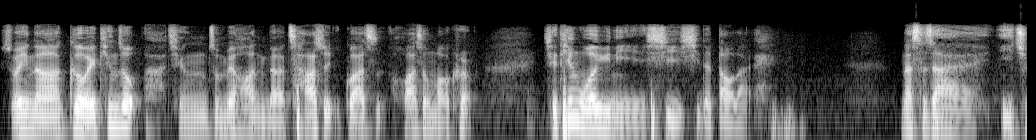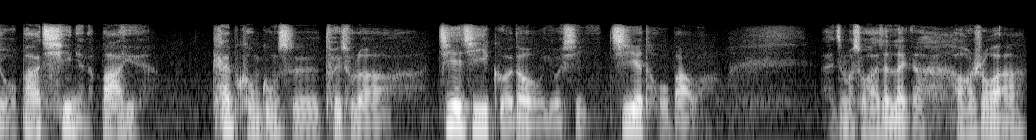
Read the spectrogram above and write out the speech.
所以呢，各位听众啊，请准备好你的茶水、瓜子、花生、毛嗑，且听我与你细细的道来。那是在一九八七年的八月，开普空公司推出了。街机格斗游戏《街头霸王》，哎，这么说话真累啊！好好说话啊！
